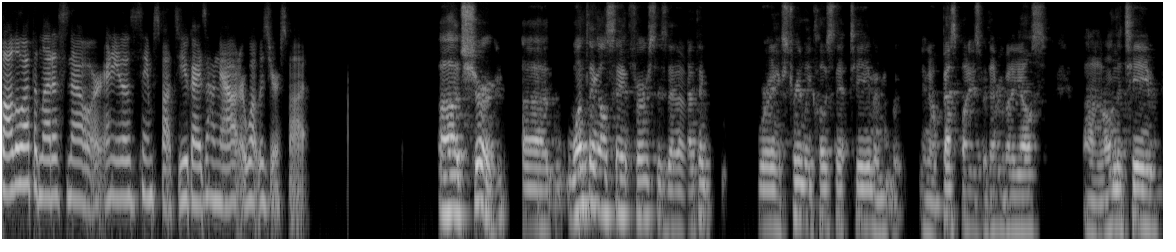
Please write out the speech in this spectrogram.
follow up and let us know, or any of those same spots you guys hung out, or what was your spot? Uh, sure. Uh, one thing I'll say at first is that I think we're an extremely close knit team and you know best buddies with everybody else uh, on the team.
